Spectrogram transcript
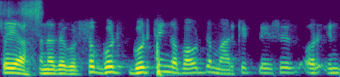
So yeah another good so good good thing about the marketplaces और इन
